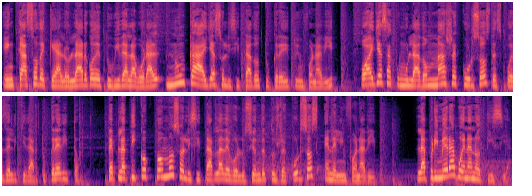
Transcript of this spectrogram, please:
En caso de que a lo largo de tu vida laboral nunca hayas solicitado tu crédito Infonavit o hayas acumulado más recursos después de liquidar tu crédito. Te platico cómo solicitar la devolución de tus recursos en el Infonavit. La primera buena noticia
